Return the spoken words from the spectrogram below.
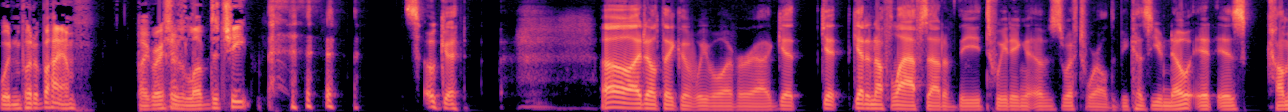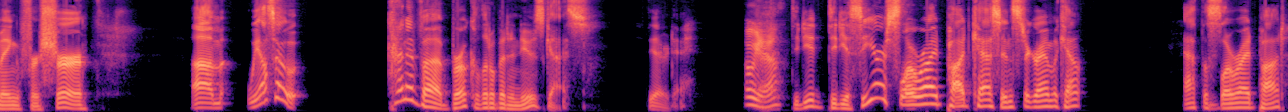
Wouldn't put it by him. Bike racers love to cheat. so good. Oh, I don't think that we will ever uh, get get get enough laughs out of the tweeting of Zwift World because you know it is coming for sure. Um, we also kind of uh, broke a little bit of news, guys, the other day. oh yeah, Did you did you see our Slow Ride podcast Instagram account at the Slow Ride Pod?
